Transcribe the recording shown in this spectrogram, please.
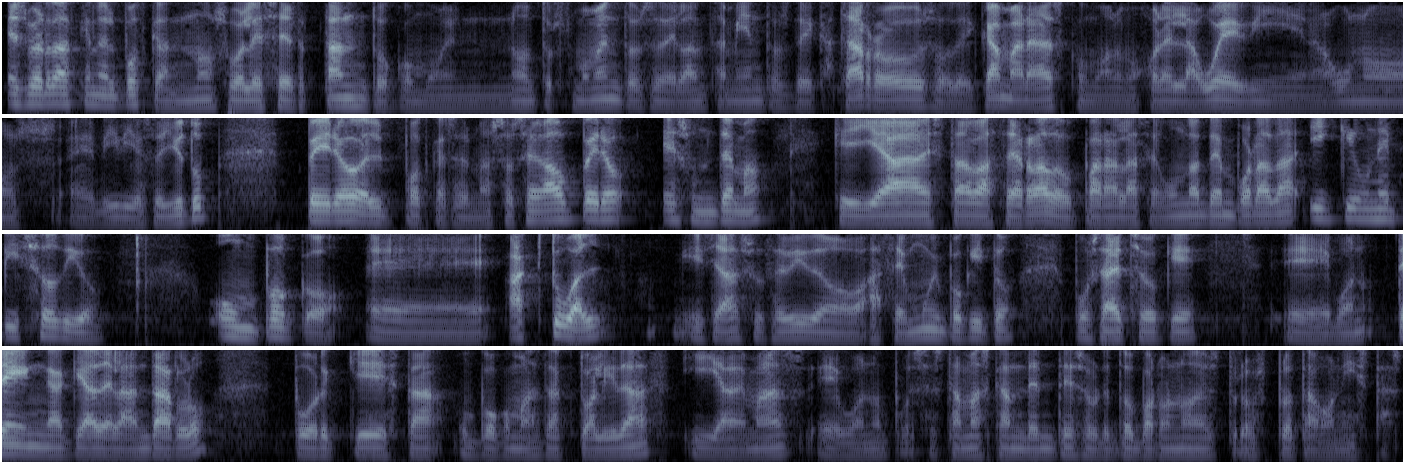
es verdad que en el podcast no suele ser tanto como en otros momentos de lanzamientos de cacharros o de cámaras, como a lo mejor en la web y en algunos eh, vídeos de YouTube, pero el podcast es más sosegado, pero es un tema que ya estaba cerrado para la segunda temporada y que un episodio un poco actual, y se ha sucedido hace muy poquito, pues ha hecho que eh, bueno, tenga que adelantarlo porque está un poco más de actualidad y además, eh, bueno, pues está más candente, sobre todo para uno de nuestros protagonistas.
